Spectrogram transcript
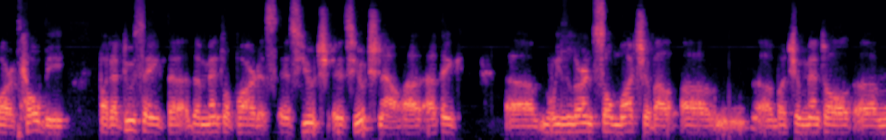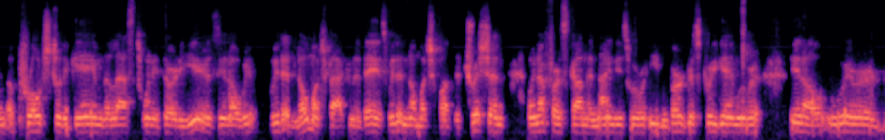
or Kobe, but I do think the the mental part is is huge. It's huge now. Uh, I think uh, we learned so much about um, about your mental um, approach to the game the last 20 30 years. You know we, we didn't know much back in the days. We didn't know much about nutrition. When i first got in the 90s we were eating burgers pregame. We were you know we were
